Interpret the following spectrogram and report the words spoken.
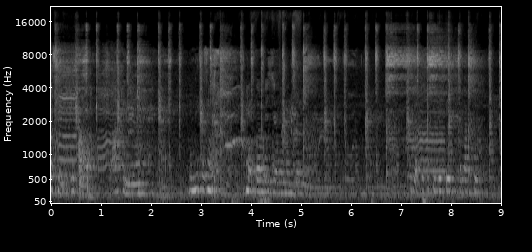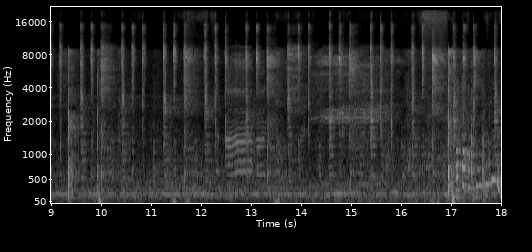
Kasi ito, sa akin yan. Hindi kasi ano dyan. eh. Wala ko sa Pilipinas sa laki. Pata ko sino yun?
